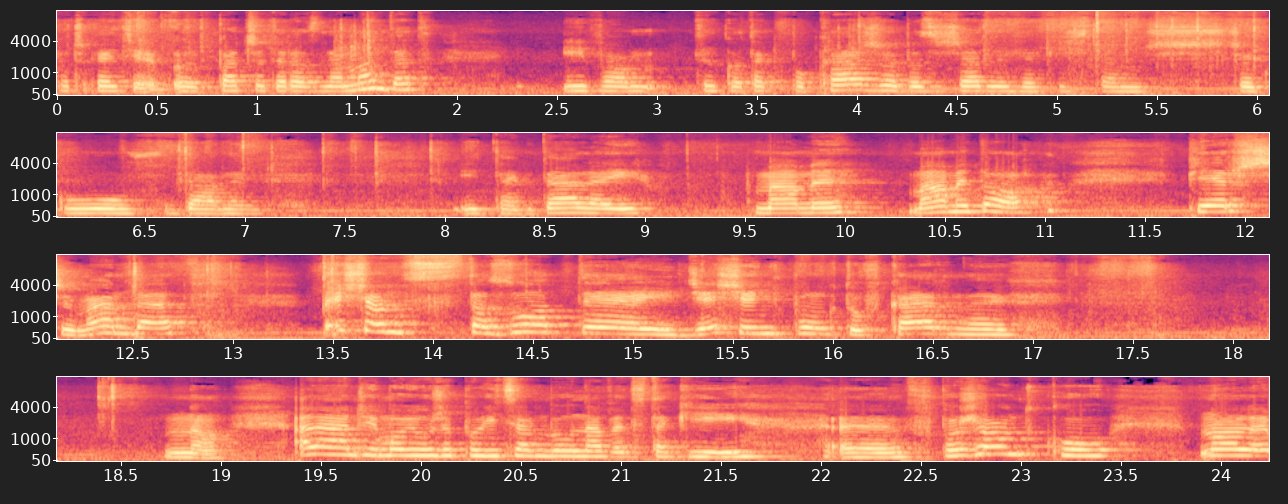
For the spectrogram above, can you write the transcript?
poczekajcie, e, patrzę teraz na mandat i Wam tylko tak pokażę, bez żadnych jakichś tam szczegółów, danych i tak dalej. Mamy, mamy to. Pierwszy mandat. 1100 zł, 10 punktów karnych. No, ale Andrzej mówił, że policjant był nawet taki e, w porządku, no ale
